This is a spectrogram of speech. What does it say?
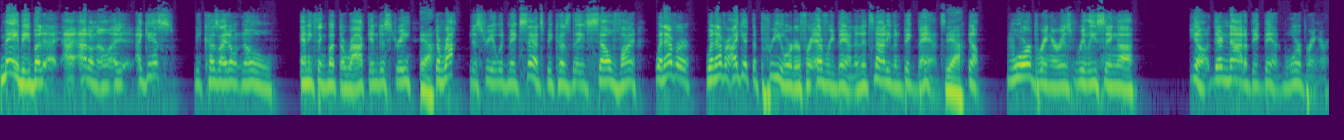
Maybe, but I, I, I don't know. I, I guess because I don't know anything but the rock industry. Yeah. The rock industry, it would make sense because they sell vinyl. Whenever, whenever I get the pre-order for every band, and it's not even big bands. Yeah. You know, Warbringer is releasing uh you know, they're not a big band, Warbringer,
